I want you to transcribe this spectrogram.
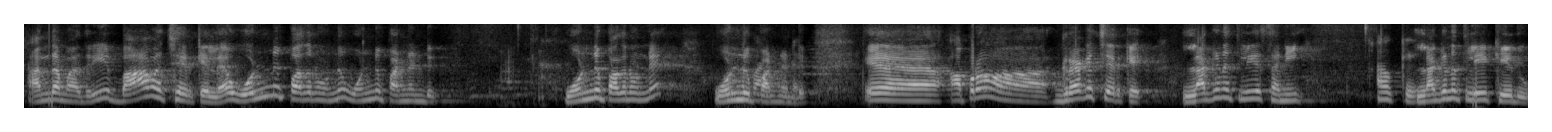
அந்த மாதிரி பாவ சேர்க்கையில ஒன்னு பதினொன்னு ஒன்னு பன்னெண்டு. ஒன்னு பதினொன்னு ஒன்னு பன்னெண்டு. அப்புறம் கிரக சேர்க்கை. லக்னத்திலேயே சனி. லக்னத்திலேயே கேது.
